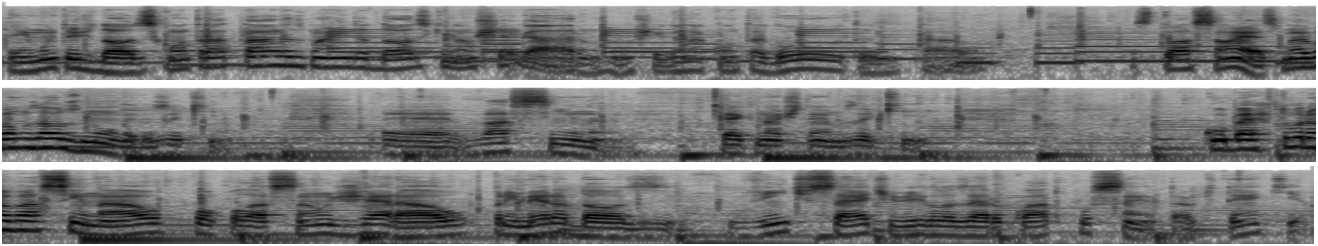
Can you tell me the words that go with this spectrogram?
Tem muitas doses contratadas, mas ainda doses que não chegaram, não chegando a conta gotas e tal. A situação é essa. Mas vamos aos números aqui. É, vacina. O que é que nós temos aqui? Cobertura vacinal, população geral, primeira dose, 27,04%. É o que tem aqui, ó.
